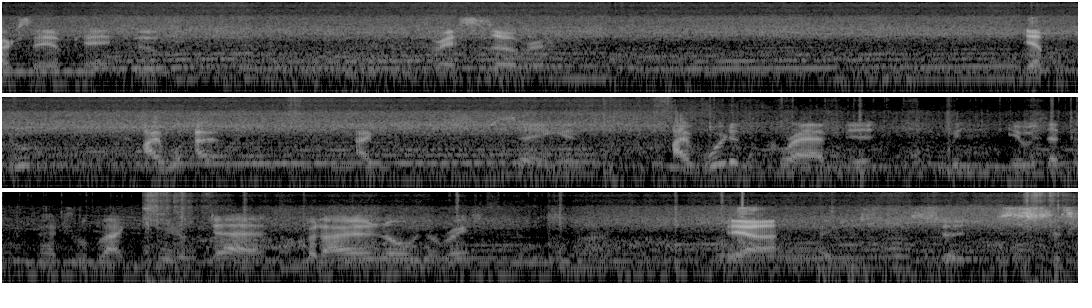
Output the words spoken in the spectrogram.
Mark's a okay. Oof. The race is over. Yep. I, w- I, I'm saying it. I would have grabbed it when it was at the perpetual black screen of death, but I didn't know when the race was going to start. Yeah. I just, just,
